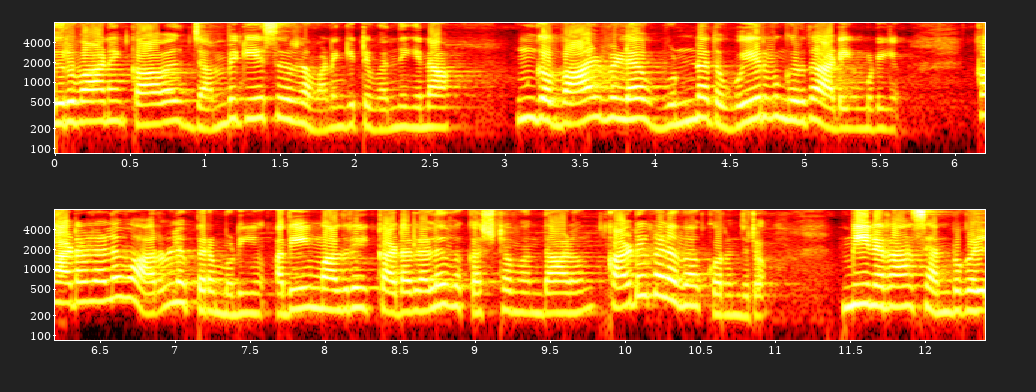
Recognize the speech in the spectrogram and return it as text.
திருவானைக்காவல் ஜம்புகேஸ்வரரை வணங்கிட்டு வந்தீங்கன்னா உங்கள் வாழ்வில் உன்னத உயர்வுங்கிறத அடைய முடியும். கடலளவு அருளை பெற முடியும். அதே மாதிரி கடலளவு கஷ்டம் வந்தாலும் கடுகளவாக குறைஞ்சிடும். மீனராசி அன்புகள்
